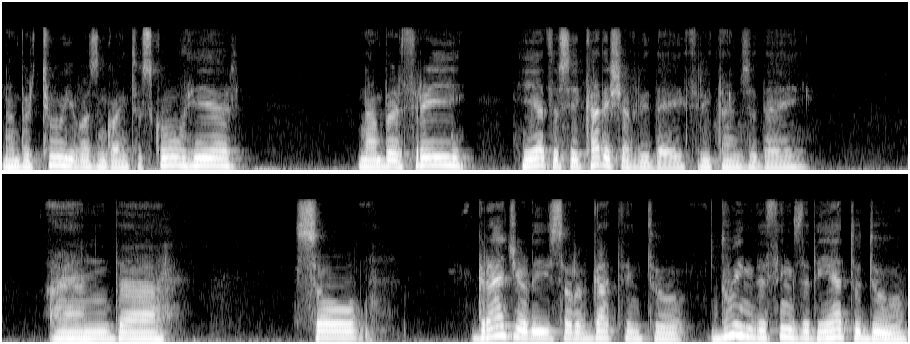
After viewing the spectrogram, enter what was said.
Number two, he wasn't going to school here. Number three, he had to say Kaddish every day, three times a day. And uh, So gradually sort of got into doing the things that he had to do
